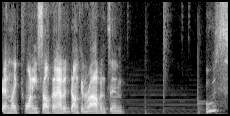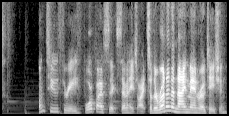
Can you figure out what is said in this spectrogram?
Getting like 20 something out of Duncan Robinson. Who's one, two, three, four, five, six, seven, eight. All right, so they're running a nine man rotation.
